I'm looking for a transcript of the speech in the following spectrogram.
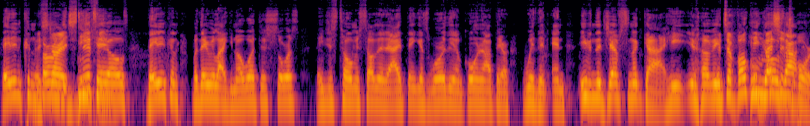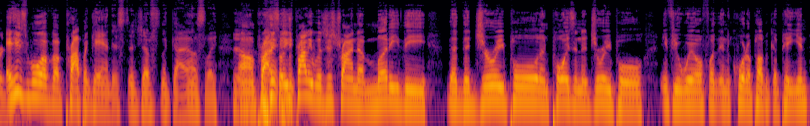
they didn't confirm the sniffing. details. They didn't, con- but they were like, you know what? This source, they just told me something that I think is worthy. I'm going out there with it. And even the Jeff Snook guy, he, you know, what I mean, It's a vocal message out- board. and he's more of a propagandist than Jeff Snook guy, honestly. Um, pro- so he probably was just trying to muddy the, the the jury pool and poison the jury pool, if you will, for the, in the court of public opinion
